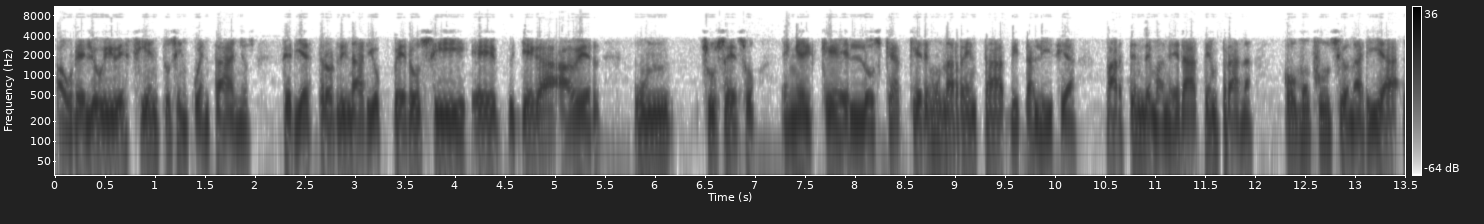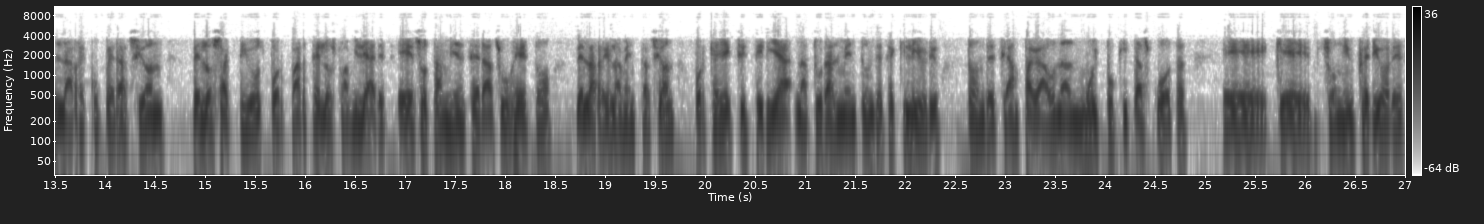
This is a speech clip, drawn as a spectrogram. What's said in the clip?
Aurelio vive 150 años, sería extraordinario, pero si eh, llega a haber un suceso en el que los que adquieren una renta vitalicia parten de manera temprana, ¿cómo funcionaría la recuperación de los activos por parte de los familiares? Eso también será sujeto de la reglamentación, porque ahí existiría naturalmente un desequilibrio donde se han pagado unas muy poquitas cuotas eh, que son inferiores,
